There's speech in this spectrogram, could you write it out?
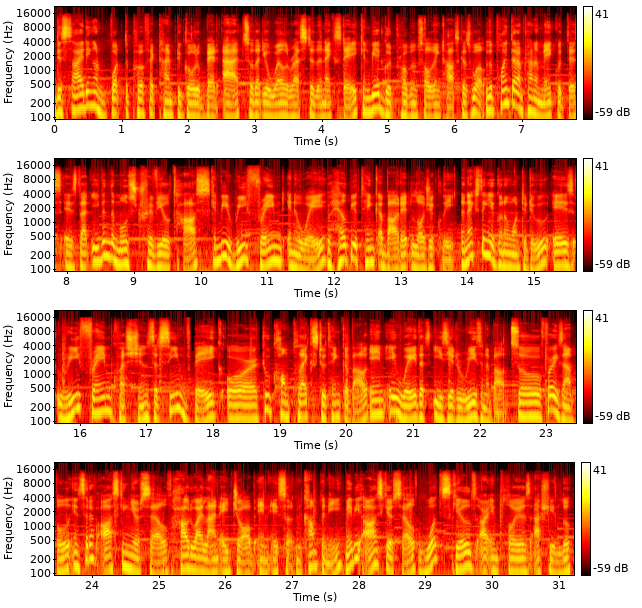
deciding on what the perfect time to go to bed at so that you're well rested the next day can be a good problem solving task as well. The point that I'm trying to make with this is that even the most trivial tasks can be reframed in a way to help you think about it logically. The next thing you're going to want to do is reframe questions that seem vague or too complex to think about in a way that's easier to reason about. So for example, instead of asking yourself, how do I land a job in a certain company, maybe ask yourself, what skills are employers actually looking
